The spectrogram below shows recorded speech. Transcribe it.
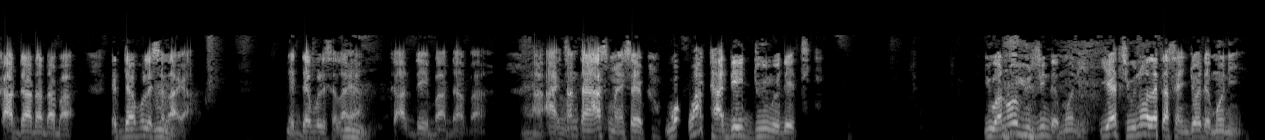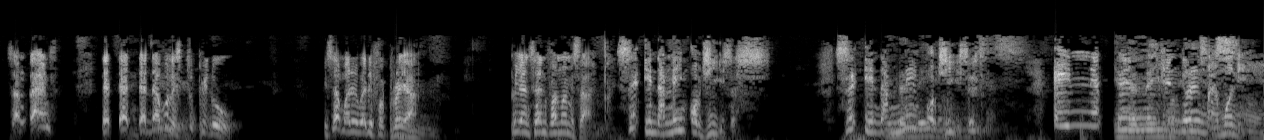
God, da, da, da, ba. The devil is a Mm. liar. The devil is a liar. Mm. God, de, ba, da, ba. I, I sometimes ask myself, what, what are they doing with it? You are not using the money, yet you will not let us enjoy the money. Sometimes the, the, the devil is stupid, though. Is somebody ready for prayer? Mm. Pray and send for me, sir. Say in the name of Jesus. Say in the In the name name of Jesus. Jesus. In the Anything hindering my money,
